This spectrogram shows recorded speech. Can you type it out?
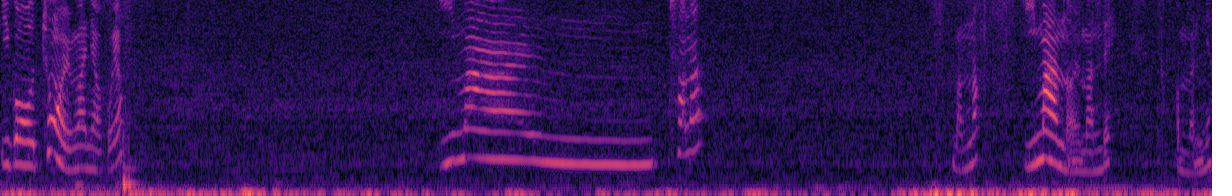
이거 총 얼마냐고요? 2만 천원? 맞나? 2만 얼만데? 잠깐만요.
